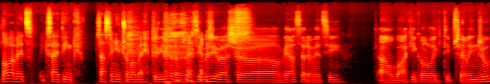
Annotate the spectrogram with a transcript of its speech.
nová vec, exciting, zase niečo nové. Ty vyzerá, že si užívaš uh, viaceré veci alebo akýkoľvek typ challenge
